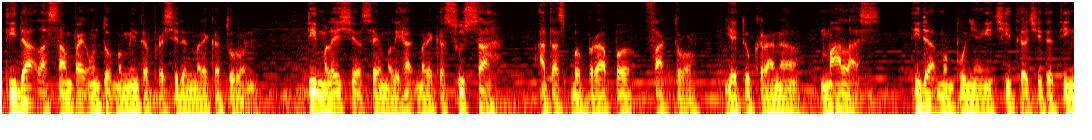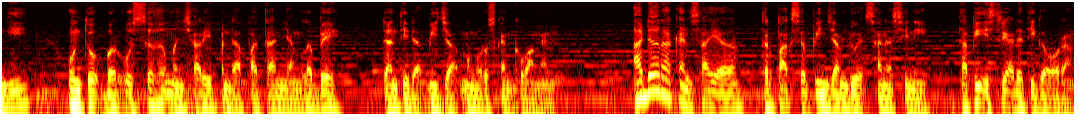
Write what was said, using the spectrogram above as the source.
tidaklah sampai untuk meminta presiden mereka turun. Di Malaysia saya melihat mereka susah atas beberapa faktor, iaitu kerana malas, tidak mempunyai cita-cita tinggi untuk berusaha mencari pendapatan yang lebih dan tidak bijak menguruskan kewangan. Ada rakan saya terpaksa pinjam duit sana sini, tapi isteri ada tiga orang.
